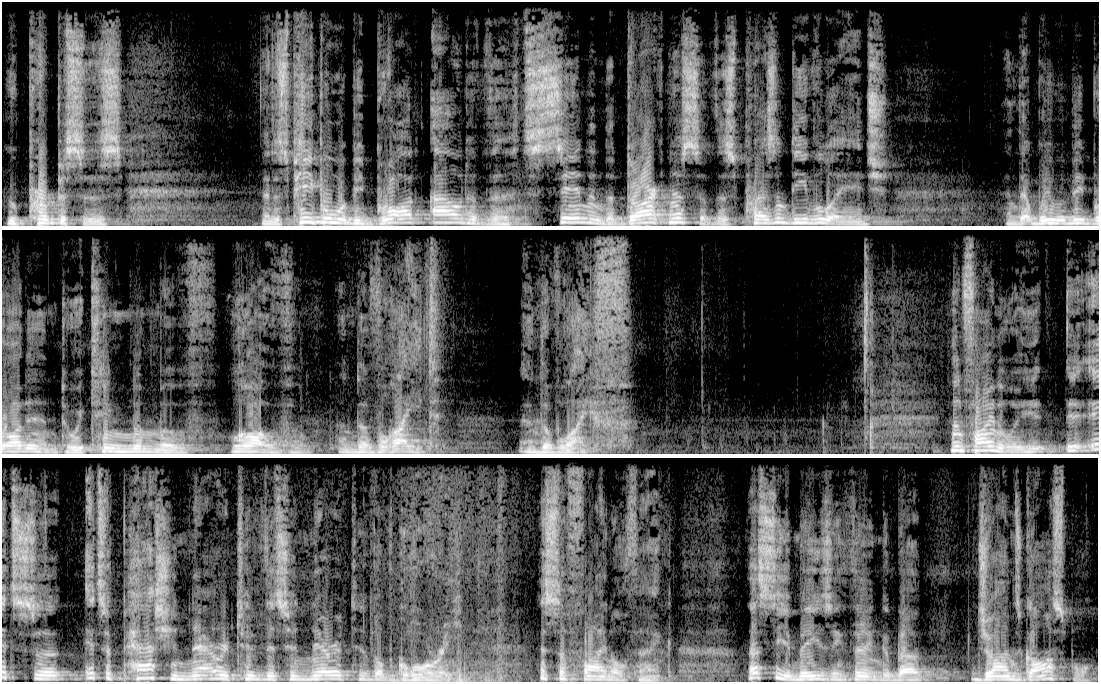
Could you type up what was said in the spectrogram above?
who purposes that his people would be brought out of the sin and the darkness of this present evil age, and that we would be brought into a kingdom of love and of light and of life. And finally, it's a, it's a passion narrative that's a narrative of glory. That's the final thing. That's the amazing thing about John's gospel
